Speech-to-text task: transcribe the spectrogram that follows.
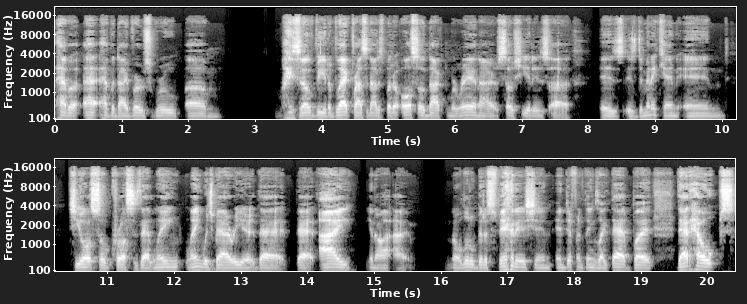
have a have a diverse group. Um, myself being a black prosthetist, but also Dr. Moran, our associate, is uh, is is Dominican, and she also crosses that lang- language barrier that that I, you know, I, I know a little bit of Spanish and and different things like that, but that helps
